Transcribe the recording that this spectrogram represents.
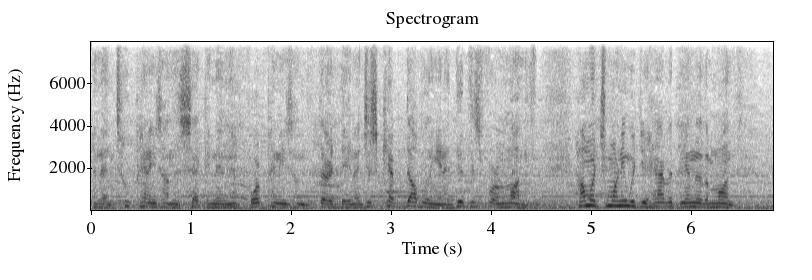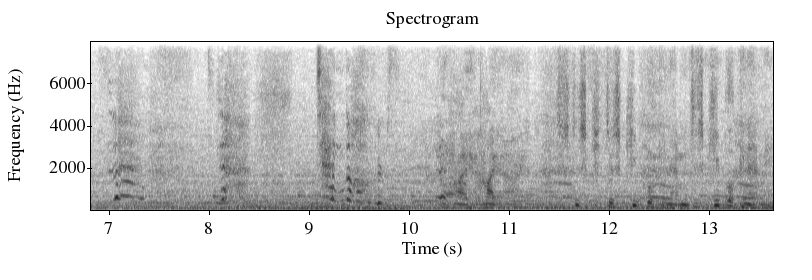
and then two pennies on the second, and then four pennies on the third day, and I just kept doubling and I did this for a month. How much money would you have at the end of the month? Ten dollars. Oh, hi, hi, hi. Just, just, just keep looking at me. Just keep looking at me.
